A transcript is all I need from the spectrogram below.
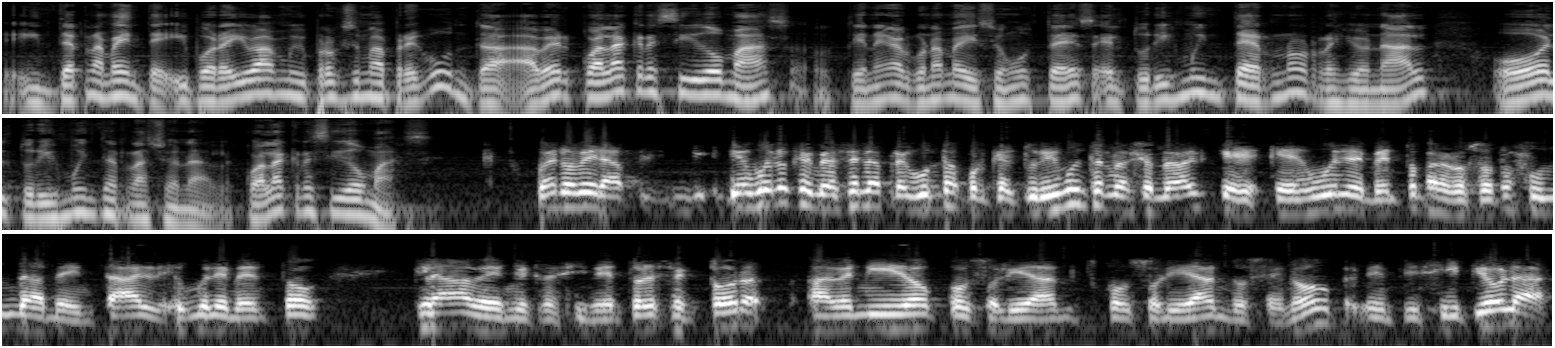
internamente. Y por ahí va mi próxima pregunta. A ver, ¿cuál ha crecido más? ¿Tienen alguna medición ustedes? ¿El turismo interno, regional o el turismo internacional? ¿Cuál ha crecido más? Bueno, mira, bien bueno que me hacen la pregunta porque el turismo internacional, que, que es un elemento para nosotros fundamental, es un elemento clave en el crecimiento del sector, ha venido consolidando, consolidándose, ¿no? En principio, la,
